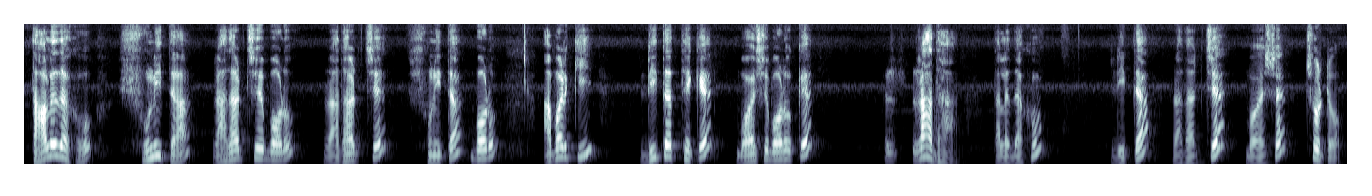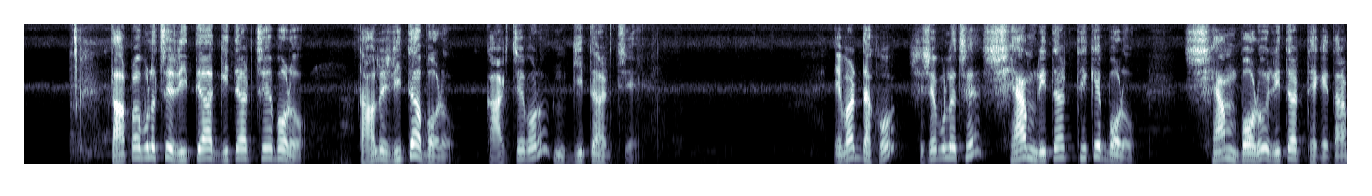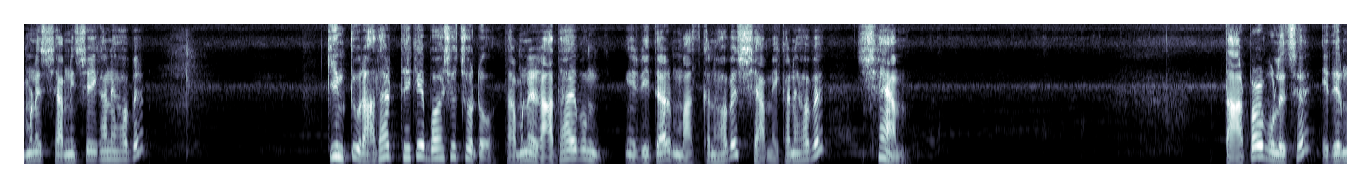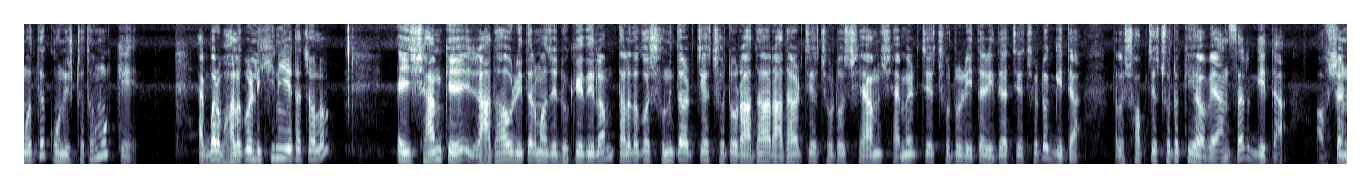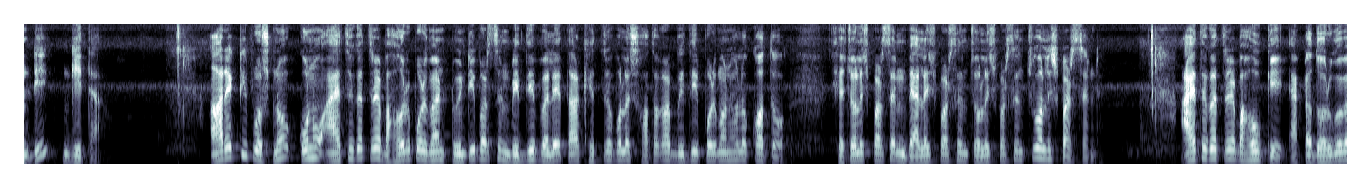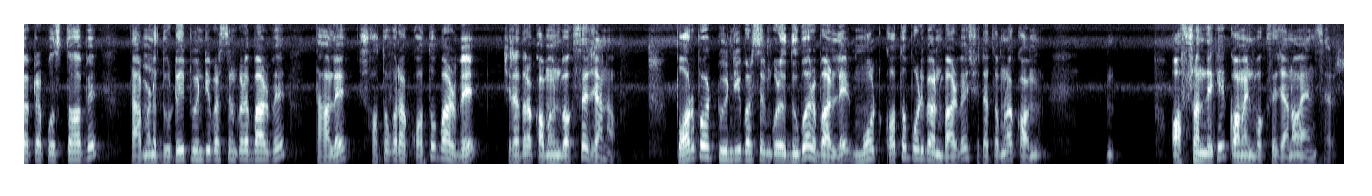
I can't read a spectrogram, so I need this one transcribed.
তাহলে দেখো, সুনিতা রাধার চেয়ে বড়, রাধার চেয়ে সুনিতা বড়। আবার কি? রিতার থেকে বয়সে বড় কে রাধা। তাহলে দেখো, রিতা রাধার চেয়ে বয়সে ছোট। তারপর বলেছে, রিতা গীতার চেয়ে বড়। তাহলে রিতা বড়, কার চেয়ে বড়? গীতার চেয়ে। এবার দেখো, শেষে বলেছে, শ্যাম রিতার থেকে বড়। শ্যাম বড় রিতার থেকে, তার মানে শ্যাম নিশ্চয়ই এখানে হবে। কিন্তু রাধার থেকে বয়সে ছোট, তার মানে রাধা এবং রিতার মাঝখানে হবে শ্যাম, এখানে হবে শ্যাম। তারপর বলেছে এদের মধ্যে কনিষ্ঠতম কে? একবার ভালো করে লিখে নিয়ে এটা চলো। এই শ্যামকে রাধা ও রিতার মাঝে ঢুকিয়ে দিলাম। তাহলে দেখো সুনিতার চেয়ে ছোট রাধা, রাধার চেয়ে ছোট শ্যাম, শ্যামের চেয়ে ছোট রিতা, রিতার চেয়ে ছোট গীতা। তাহলে সবচেয়ে ছোট কী হবে? Answer Gita. Option D Gita. আর একটি প্রশ্ন, কোনো আয়তক্ষেত্রের বাহুর পরিমাণ টোয়েন্টি পার্সেন্ট বৃদ্ধি পেলে তার ক্ষেত্রফলে শতকরা বৃদ্ধির পরিমাণ হলো কত? ছেচল্লিশ পার্সেন্ট বিয়াল্লিশ পার্সেন্ট চল্লিশ পার্সেন্ট চুয়াল্লিশ পার্সেন্ট আয়তক্ষেত্রের বাহুকে একটা দৈর্ঘ্য একটা প্রস্থ হবে, তার মানে দুটোই টোয়েন্টি পার্সেন্ট করে বাড়বে, তাহলে শতকরা কত বাড়বে সেটা তোমরা কমেন্ট বক্সে জানাও। পরপর টোয়েন্টি পার্সেন্ট করে দুবার বাড়লে মোট কত পরিমাণ বাড়বে সেটা তোমরা কম অপশান দেখে কমেন্ট বক্সে জানাও অ্যান্সার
